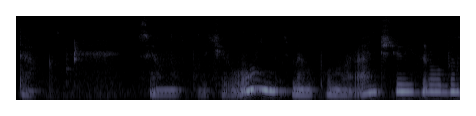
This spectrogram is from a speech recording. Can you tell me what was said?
Так, це у нас були червоні, візьмемо помаранчеві зробимо.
